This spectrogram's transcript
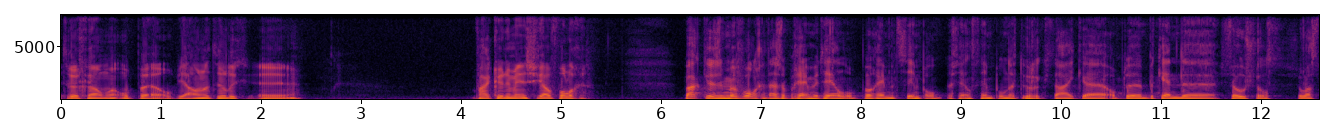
terugkomen op, op jou natuurlijk. Waar kunnen mensen jou volgen? Waar kunnen ze me volgen? Dat is op een gegeven moment heel, op een gegeven moment simpel. Dat is heel simpel. Natuurlijk sta ik eh, op de bekende socials, zoals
